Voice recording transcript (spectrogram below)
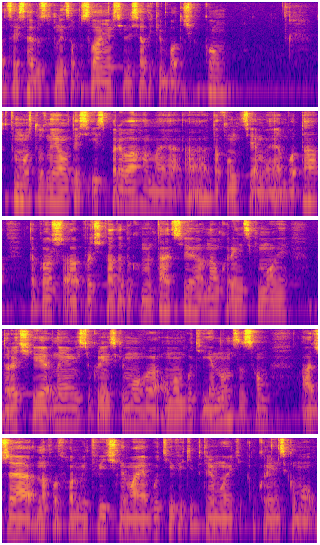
Е, Цей сайт доступний за посиланням 70 Тут ви можете ознайомитись із перевагами е, та функціями бота, також е, прочитати документацію на українській мові. До речі, наявність української мови у моєму є нонсенсом, адже на платформі Twitch немає ботів, які підтримують українську мову.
